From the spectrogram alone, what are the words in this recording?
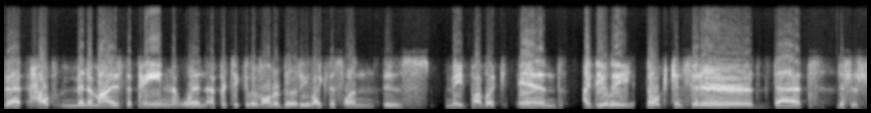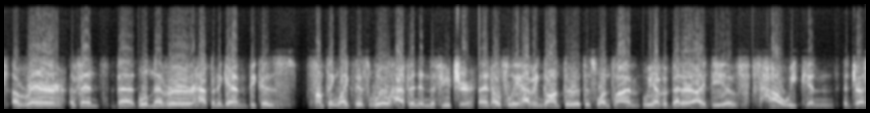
that help minimize the pain when a particular vulnerability like this one is made public, and ideally don't consider that this is a rare event that will never happen again because something like this will happen in the future. And hopefully, having gone through it this one time, we have a better idea of how we can address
